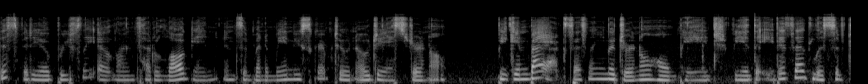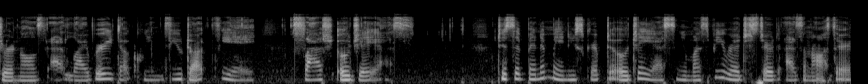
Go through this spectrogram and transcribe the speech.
This video briefly outlines how to log in and submit a manuscript to an OJS journal. Begin by accessing the journal homepage via the A to Z list of journals at library.queensu.ca slash OJS. To submit a manuscript to OJS, you must be registered as an author.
